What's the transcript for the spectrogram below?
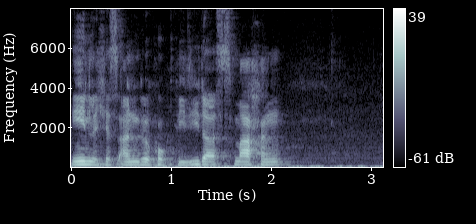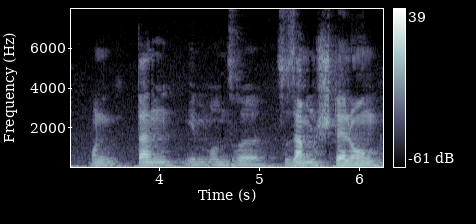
ähnliches angeguckt, wie die das machen. Und dann eben unsere Zusammenstellung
